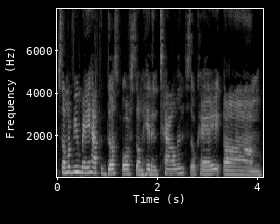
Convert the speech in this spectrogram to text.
Some of you may have to dust off some hidden talents. Okay. Um,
